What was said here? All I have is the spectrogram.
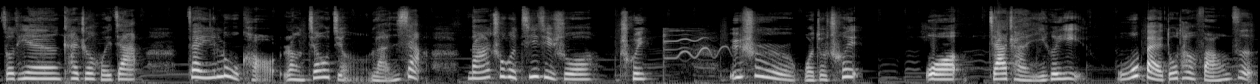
昨天开车回家，在一路口让交警拦下，拿出个机器说吹，于是我就吹。我家产一个亿，五百多套房子，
